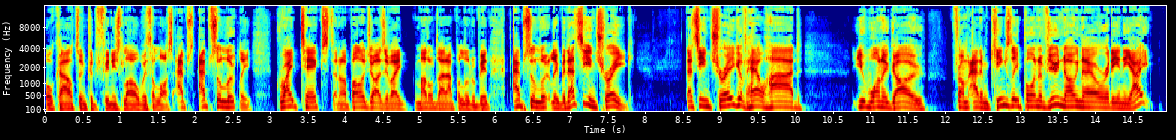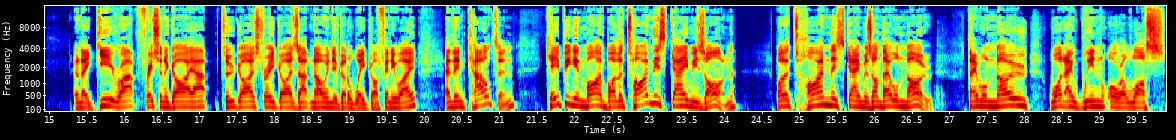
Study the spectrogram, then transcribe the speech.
or Carlton could finish lower with a loss. Abs- absolutely. Great text, and I apologise if I muddled that up a little bit. Absolutely. But that's the intrigue. That's the intrigue of how hard you want to go from Adam Kingsley point of view, knowing they're already in the eight and they gear up, freshen a guy up, two guys, three guys up, knowing they've got a week off anyway. And then Carlton, keeping in mind by the time this game is on, by the time this game is on, they will know. They will know what a win or a loss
